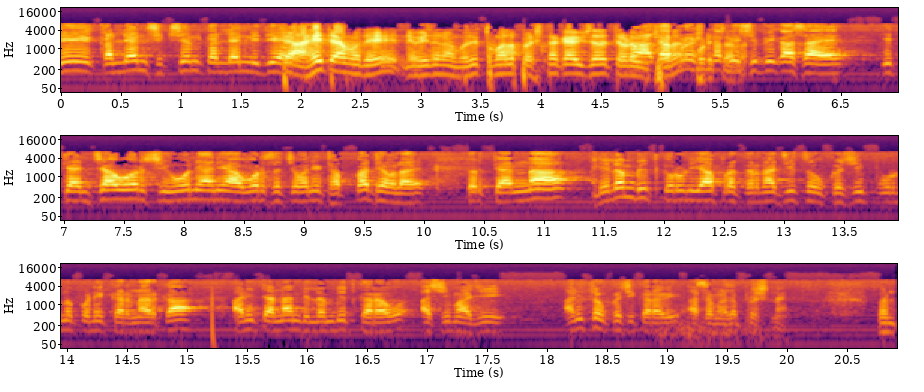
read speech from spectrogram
जे कल्याण शिक्षण कल्याण निधी ते आहे. आहे त्यामध्ये निवेदनामध्ये. तुम्हाला प्रश्न काय विचारा तेवढा माझा विचारा पुढे प्रश्न चाला. स्पेसिफिक असा आहे की त्यांच्यावर शिवोने आणि आवर सचिवांनी ठपका ठेवलाय. तर त्यांना निलंबित करून या प्रकरणाची चौकशी पूर्णपणे करणार का? आणि त्यांना निलंबित करावं अशी माझी आणि चौकशी करावी असा माझा प्रश्न आहे. पण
